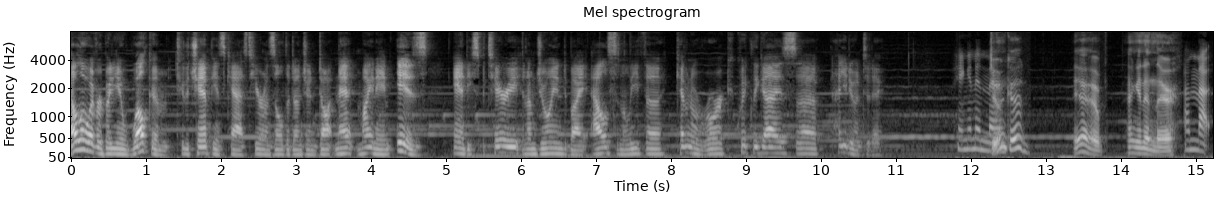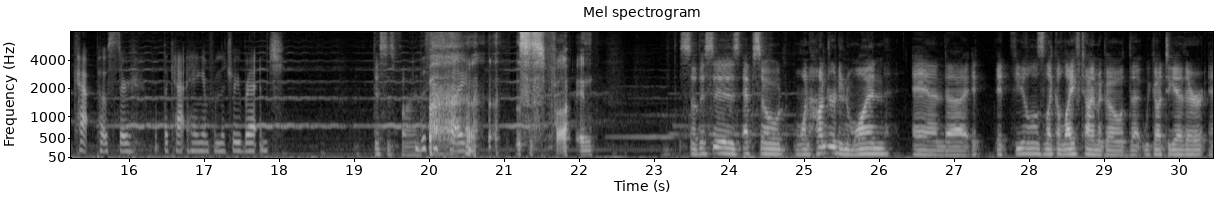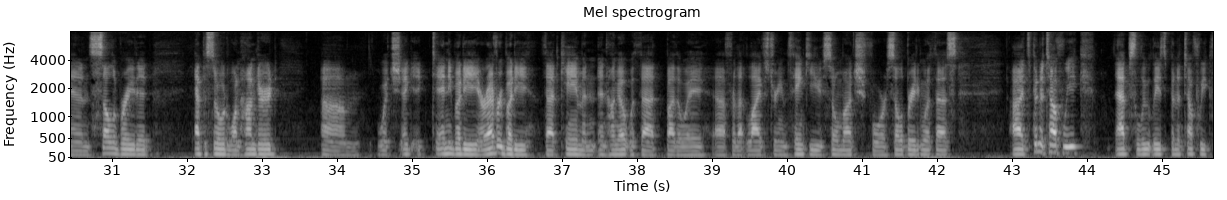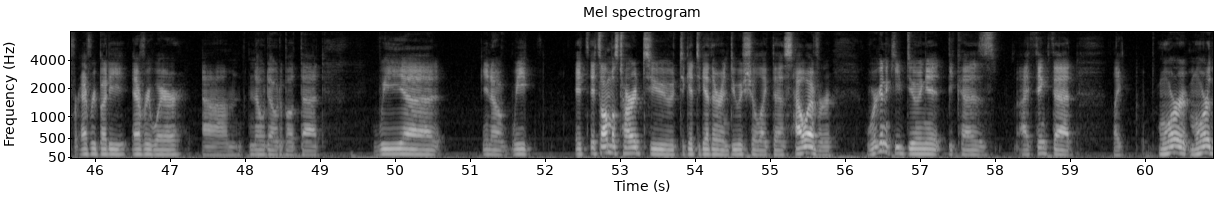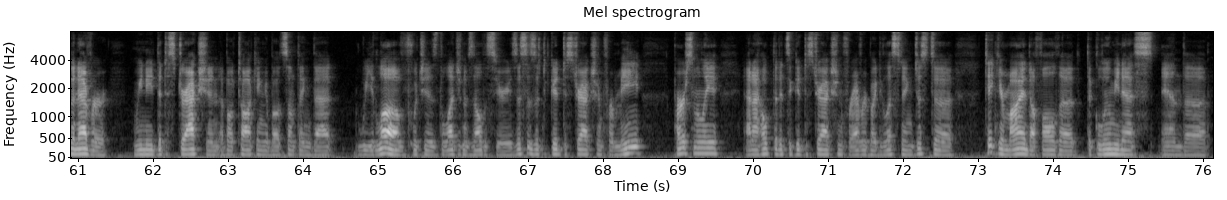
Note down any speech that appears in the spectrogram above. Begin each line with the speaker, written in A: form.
A: Hello, everybody, and welcome to the Champions Cast here on ZeldaDungeon.net. My name is Andy Spiteri, and I'm joined by Alasyn Eletha, Kevin O'Rourke. Quickly, guys, uh, how you doing today?
B: Hanging in there.
C: Doing good. Yeah, hanging in there.
B: I'm that cat poster with the cat hanging from the tree branch.
A: This is fine.
B: This is fine.
C: This is fine.
A: So this is episode 101, and uh, it it feels like a lifetime ago that we got together and celebrated episode 100. Um, which uh, to anybody or everybody that came and, and hung out with that, by the way, uh, for that live stream, thank you so much for celebrating with us. Uh, it's been a tough week. Absolutely, it's been a tough week for everybody, everywhere. Um, no doubt about that. We, uh, you know, we it, it's almost hard to to get together and do a show like this. However, we're gonna keep doing it because I think that like more more than ever we need the distraction about talking about something that we love, which is the Legend of Zelda series. This is a good distraction for me personally, and I hope that it's a good distraction for everybody listening, just to take your mind off all the the gloominess and the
